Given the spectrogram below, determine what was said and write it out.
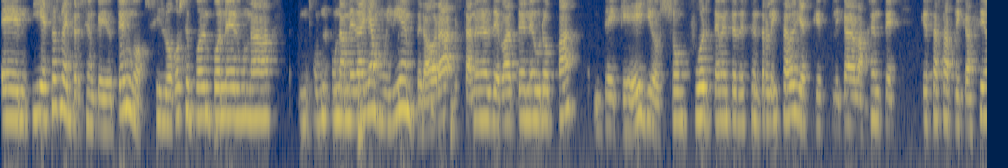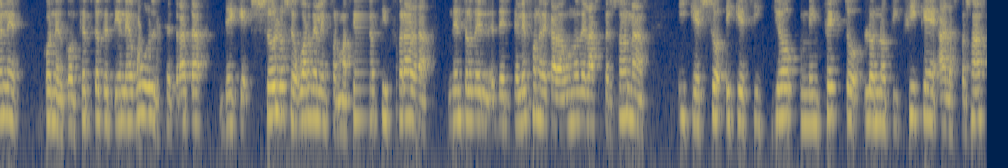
Eh, y esa es la impresión que yo tengo. Si luego se pueden poner una, una medalla, muy bien, pero ahora están en el debate en Europa de que ellos son fuertemente descentralizados y es que explicar a la gente que estas aplicaciones con el concepto que tiene Google se trata de que solo se guarde la información cifrada dentro del, teléfono de cada una de las personas y que, y que si yo me infecto lo notifique a las personas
